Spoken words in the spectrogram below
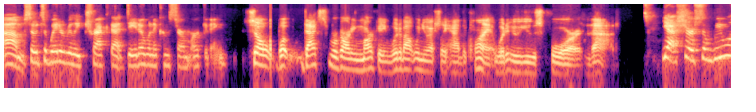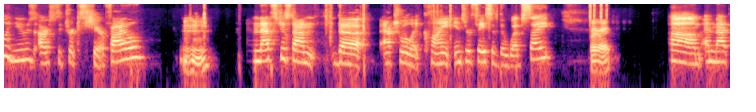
Um, so it's a way to really track that data when it comes to our marketing. So, but that's regarding marketing. What about when you actually have the client? What do you use for that? Yeah, sure. So we will use our Citrix share file. Mm-hmm. And that's just on the actual like client interface of the website. All right. Um, and that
